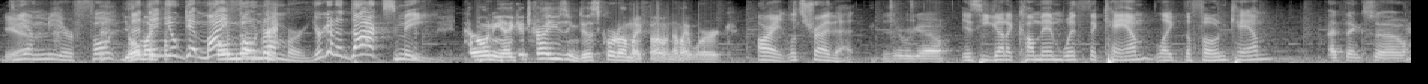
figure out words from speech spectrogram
Yeah. DM me your phone. You then then you'll get my phone phone number? number. You're going to dox me. Coney, I could try using Discord on my phone. That might work. All right, let's try that. Here we go. Is he going to come in with the cam, like the phone cam? I think so.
